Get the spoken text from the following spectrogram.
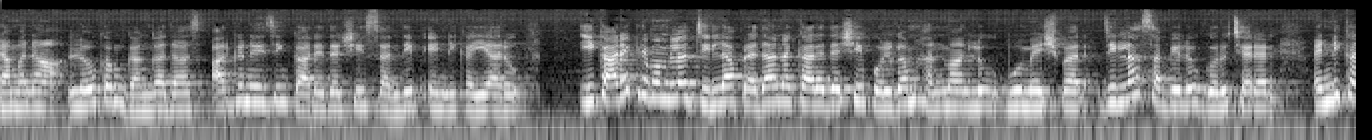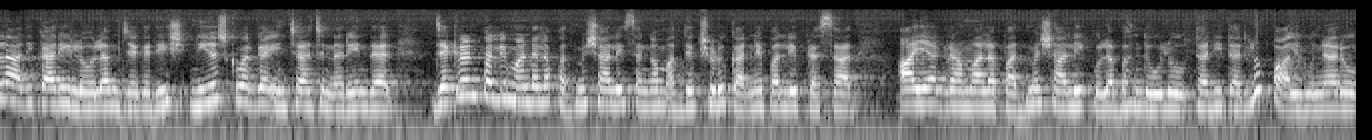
రమణ లోకం గంగాదాస్ ఆర్గనైజింగ్ కార్యదర్శి సందీప్ ఎన్నికయ్యారు. ఈ కార్యక్రమంలో జిల్లా ప్రధాన కార్యదర్శి పుల్గం హనుమాన్లు భూమేశ్వర్ జిల్లా సభ్యులు గురుచరణ్ ఎన్నికల అధికారి లోలం జగదీష్ నియోజకవర్గ ఇన్ఛార్జ్ నరేందర్ జక్రన్పల్లి మండల పద్మశాలి సంఘం అధ్యక్షుడు కన్నెపల్లి ప్రసాద్ ఆయా గ్రామాల పద్మశాలి కుల బంధువులు తదితరులు పాల్గొన్నారు.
